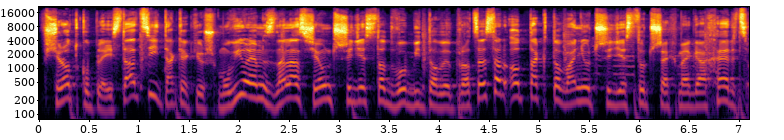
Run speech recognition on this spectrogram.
W środku PlayStacji, tak jak już mówiłem, znalazł się 32-bitowy procesor o taktowaniu 33 MHz.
